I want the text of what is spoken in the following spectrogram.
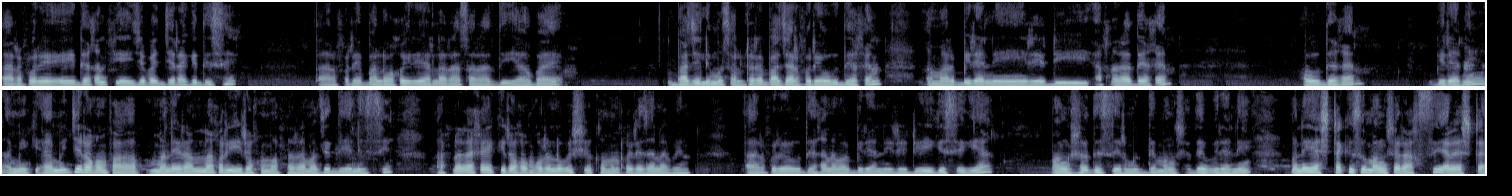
তারপরে এই দেখেন, পেঁয়াজে বাজ্যে রাখে দিছি। তারপরে ভালো করে লাড়াচাড়া দিয়া বা ভাজি লিমু চালটারে বাজার পরেও দেখেন, আমার বিরিয়ানি রেডি আপনারা দেখেন, ও দেখেন, বিরিয়ানি আমি আমি যেরকম মানে রান্না করি এরকম আপনারা মাঝে দিয়ে নিচ্ছি, আপনারা খেয়ে কীরকম করেন অবশ্যই কমেন্ট করে জানাবেন, তারপরেও দেখেন আমার বিরিয়ানি রেডি হয়ে গেছে গিয়া, মাংস দিছে এর মধ্যে, মাংস দিয়ে বিরিয়ানি মানে এক্সট্রা কিছু মাংস রাখছি আর এক্সট্রা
